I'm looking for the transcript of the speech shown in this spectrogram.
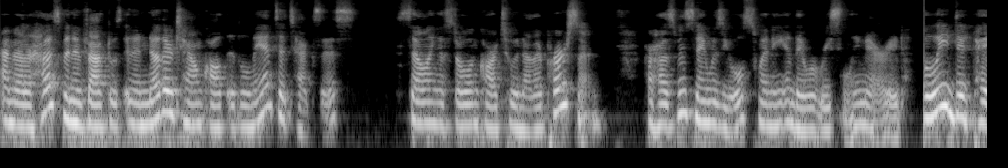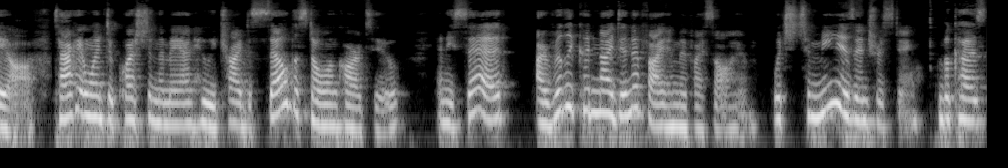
and that her husband, in fact, was in another town called Atlanta, Texas, selling a stolen car to another person. Her husband's name was Youell Swinney, and they were recently married. The lead did pay off. Tackett went to question the man who he tried to sell the stolen car to, and he said, I really couldn't identify him if I saw him, which to me is interesting because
